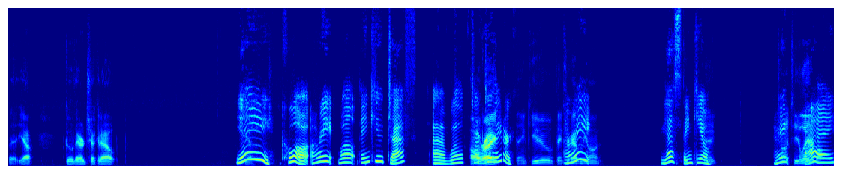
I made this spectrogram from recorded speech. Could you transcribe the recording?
But yeah, go there and check it out. Yay! Cool. All right. Well, thank you, Jeff. Uh, we'll talk All to you later. Thank you. Thanks for All having me on. Yes, thank you. Okay, All right. talk to you later. Bye.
